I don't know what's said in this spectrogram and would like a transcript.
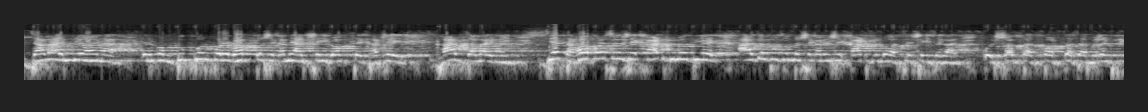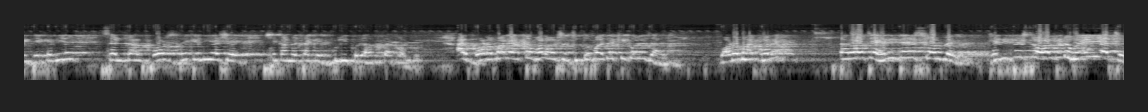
জ্বালা এমনি হয় না। এরকম দুপুর করে রক্ত সেখানে আর সেই রক্তে ঘাটে ঘাট জ্বালায়নি। যে দাহ করেছিল সেই কাঠগুলো দিয়ে আজও পর্যন্ত সেখানে সেই কাঠগুলো আছে সেই জায়গায়। ওই সরকার কর্তাটা মিলিটারি ডেকে নিয়ে সেন্ট্রাল ফোর্স ডেকে নিয়ে এসে সেখানে তাকে গুলি করে হত্যা করল। আর বড় মারে এত ভালোবাসে, জুতো বাজে কী করে যায়? বড় মার ঘরে? তারা হচ্ছে হেরিটেজ করবে। হেরিটেজটা অলরেডি হয়েই আছে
